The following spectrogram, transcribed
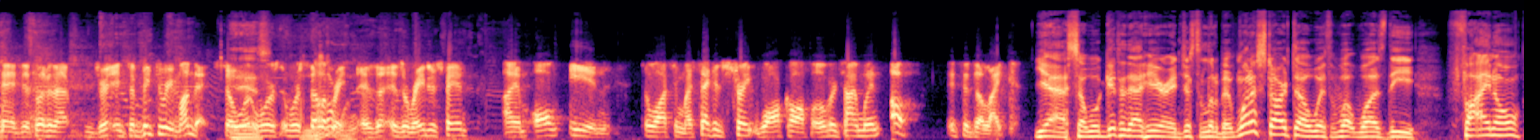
Man, just living that. It's a victory Monday, so we're, we're we're celebrating. As a, as a Raiders fan, I am all in to watching my second straight walk off overtime win. Oh, it's a delight. Yeah, so we'll get to that here in just a little bit. Want to start though with what was the final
